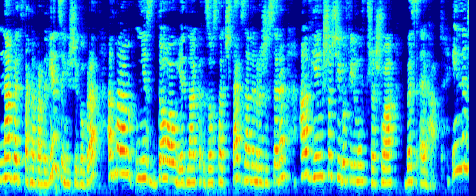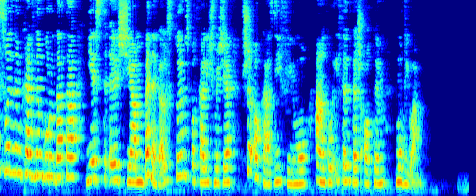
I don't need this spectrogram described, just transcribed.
nawet tak naprawdę więcej niż jego brat, Admaram nie zdołał jednak zostać tak znanym reżyserem, a większość jego filmów przeszła bez echa. Innym słynnym krewnym Gurudata jest e, Siam Benegal, z którym spotkaliśmy się przy okazji filmu Ankur i wtedy też o tym mówiłam.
